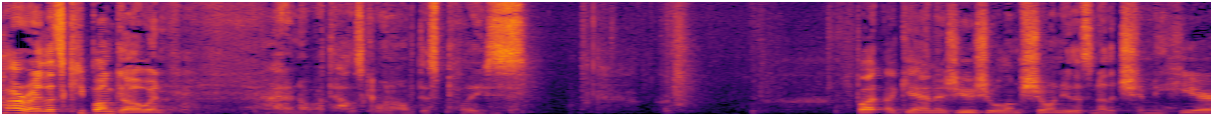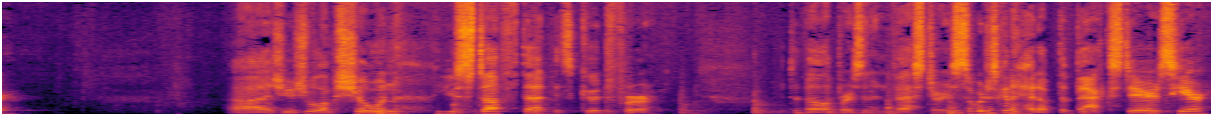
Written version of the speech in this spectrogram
all right, let's keep on going. I don't know what the hell's going on with this place. But again, as usual, I'm showing you there's another chimney here. Uh, as usual, I'm showing you stuff that is good for developers and investors. So we're just going to head up the back stairs here.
